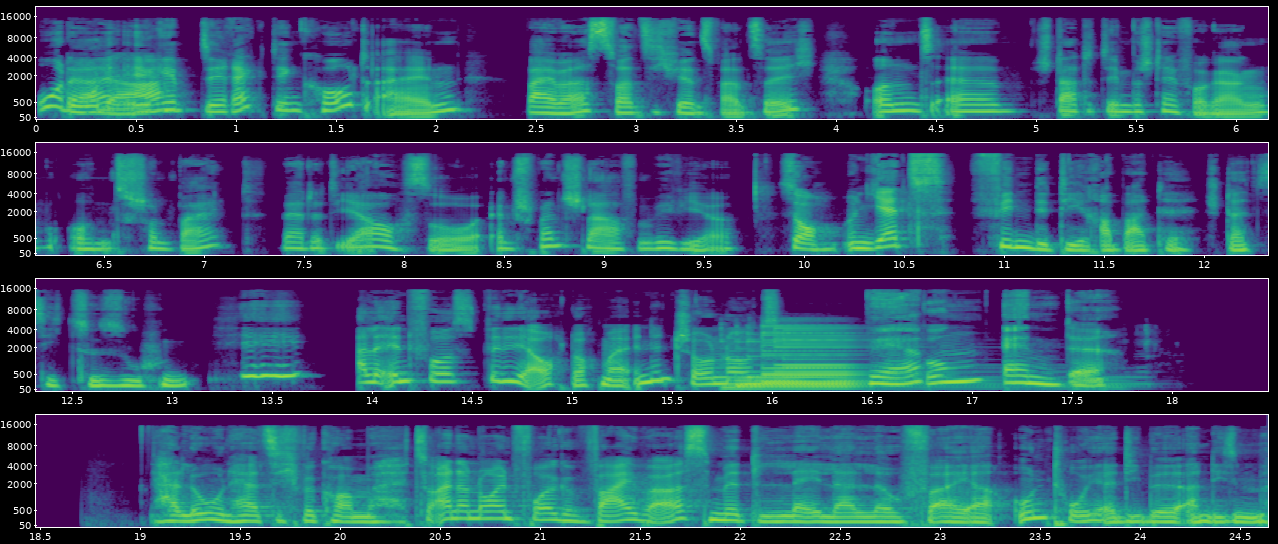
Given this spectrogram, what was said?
Oder, Oder- ihr gebt direkt den Code ein, Vibers 2024 und äh, startet den Bestellvorgang. Und schon bald werdet ihr auch so entspannt schlafen wie wir. So, und jetzt findet die Rabatte, statt sie zu suchen. Alle Infos findet ihr auch nochmal in den Shownotes. Werbung Ende. Hallo und herzlich willkommen zu einer neuen Folge Vibers mit Layla Lowfire und Toya Diebel an diesem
